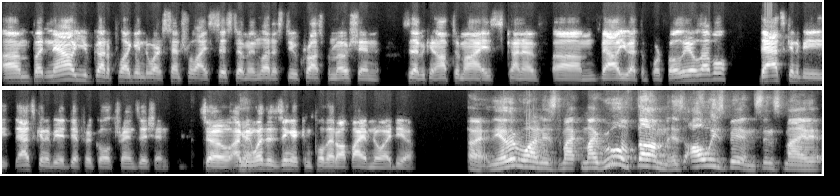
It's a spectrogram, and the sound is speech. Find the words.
Um, but now you've got to plug into our centralized system and let us do cross promotion so that we can optimize kind of um, value at the portfolio level. That's going to be that's going to be a difficult transition. So I yeah. mean, whether Zynga can pull that off, I have no idea. All right. The other one is my my rule of thumb has always been since my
